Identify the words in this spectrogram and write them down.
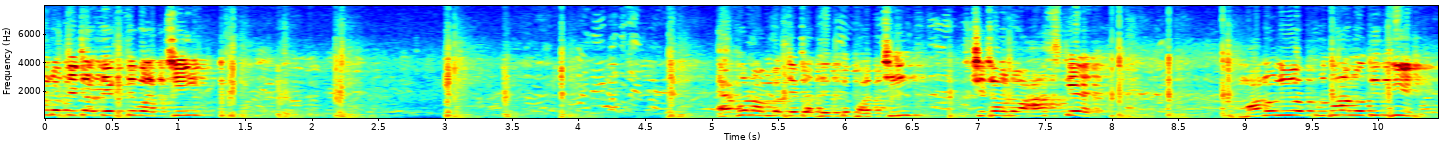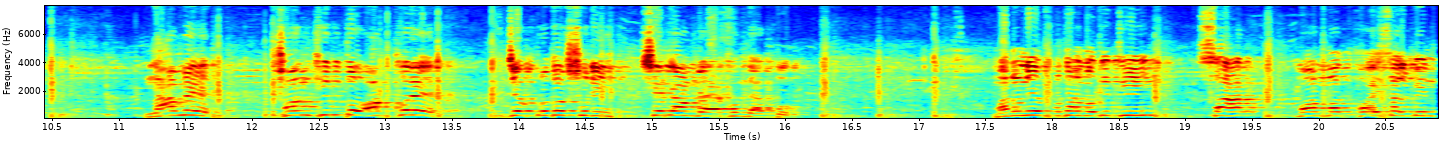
আমরা যেটা দেখতে পাচ্ছি এখন আমরা যেটা দেখতে পাচ্ছি সেটা হলো আজকে মাননীয় প্রধান অতিথির নামের সংক্ষিপ্ত অক্ষরের যে প্রদর্শনী, সেটা আমরা এখন দেখব। মাননীয় প্রধান অতিথি স্যার মোহাম্মদ ফয়সাল বিন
